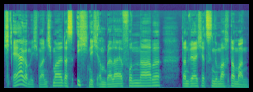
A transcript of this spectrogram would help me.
Ich ärgere mich manchmal, dass ich nicht Umbrella erfunden habe, dann wäre ich jetzt ein gemachter Mann.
